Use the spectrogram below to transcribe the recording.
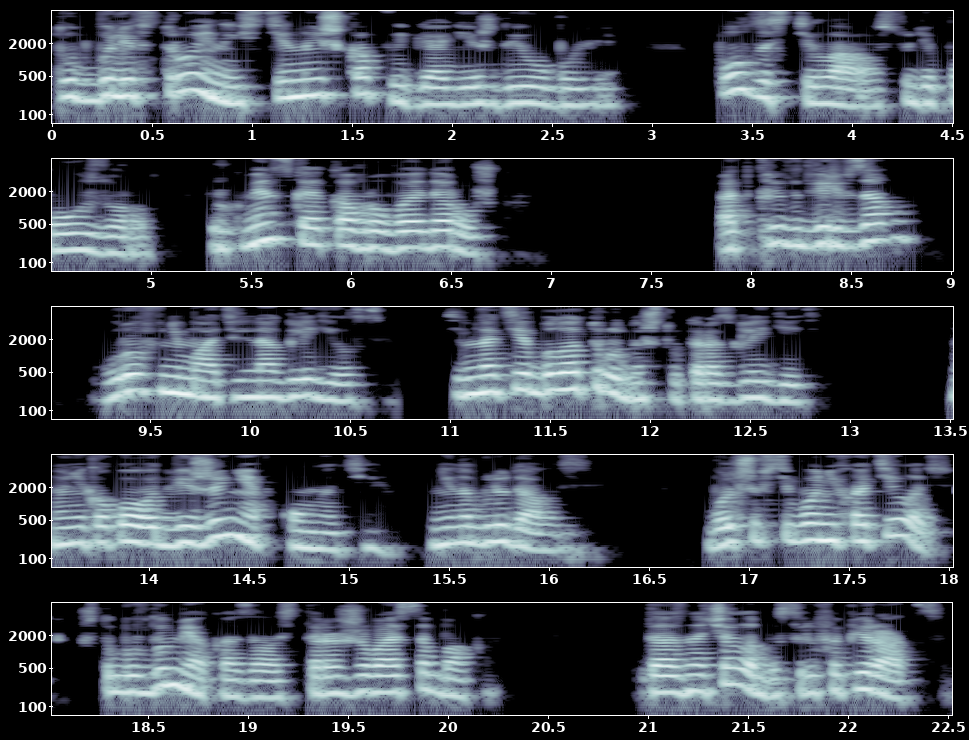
Тут были встроены стенные шкафы для одежды и обуви. Пол застилала, судя по узору, туркменская ковровая дорожка. Открыв дверь в зал, Гуров внимательно огляделся. В темноте было трудно что-то разглядеть, но никакого движения в комнате не наблюдалось. Больше всего не хотелось, чтобы в доме оказалась сторожевая собака. Это означало бы срыв операции.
